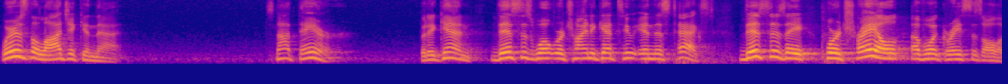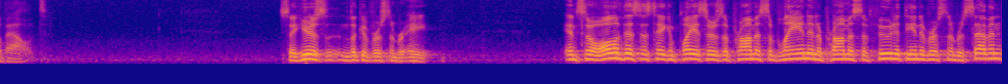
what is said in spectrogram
where's the logic in that? It's not there. But again, this is what we're trying to get to in this text. This is a portrayal of what grace is all about. So here's, look at verse number eight. And so all of this has taken place. There's a promise of land and a promise of food at the end of verse number seven.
